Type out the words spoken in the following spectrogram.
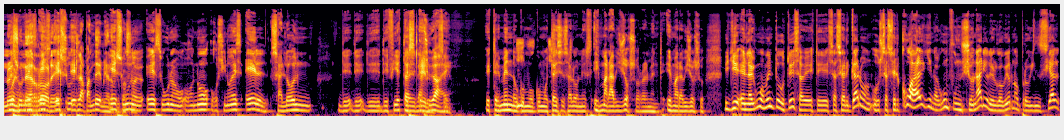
no, es un error, es, es, la pandemia. es, uno, es uno o no, o si no es el salón de, de, de, fiesta de la ciudad. ¿eh? Es tremendo como, como está ese salón, es, es maravilloso realmente, es maravilloso. y ¿en algún momento ustedes este, se acercaron o se acercó a alguien, algún funcionario del gobierno provincial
